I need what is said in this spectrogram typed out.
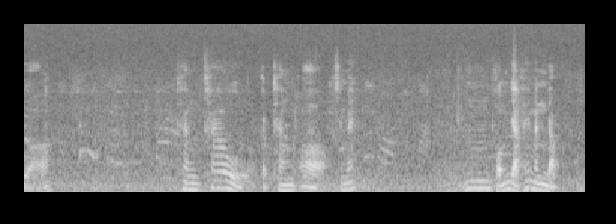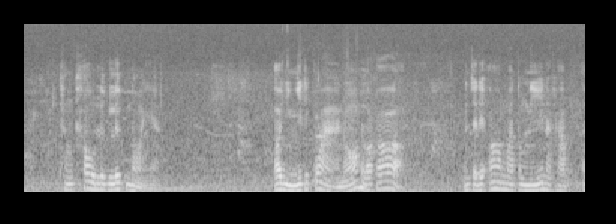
เหรอ ทางเข้ากับทางออกใช่ไหมอืม ผมอยากให้มันแบบทางเข้าลึกๆหน่อยอะ่ะเอาอย่างนี้ดีกว่าเนาะแล้วก็มันจะได้อ้อมมาตรงนี้นะครับ เอ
